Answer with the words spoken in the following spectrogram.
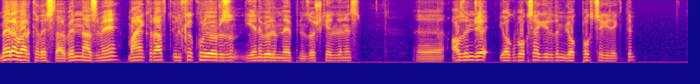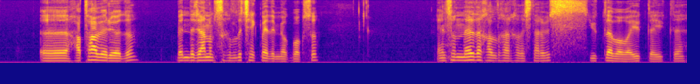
Merhaba arkadaşlar ben Nazmi. Minecraft ülke kuruyoruz'un yeni bölümüne hepiniz hoş geldiniz. Ee, az önce Yokbox'a girdim. Yokbox çekecektim. Ee, hata veriyordu. Ben de canım sıkıldı çekmedim Yokbox'u. En son nerede kaldık arkadaşlar biz? Yükle baba yükle yükle.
